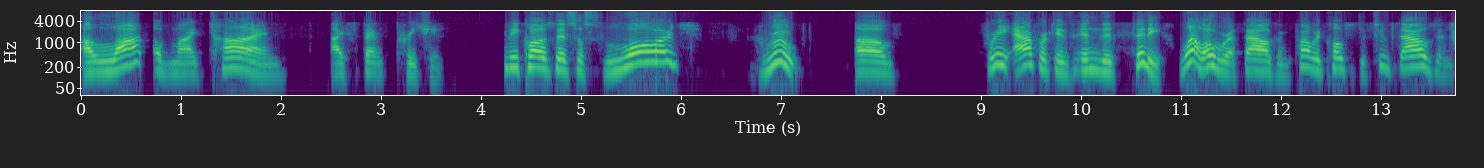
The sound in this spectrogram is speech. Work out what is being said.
a lot of my time I spent preaching because there's this large group of free Africans in this city, well over a thousand, probably close to 2,000.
